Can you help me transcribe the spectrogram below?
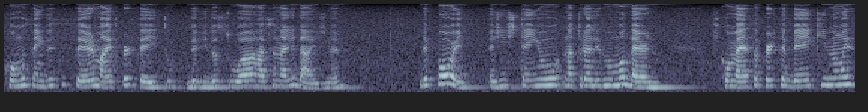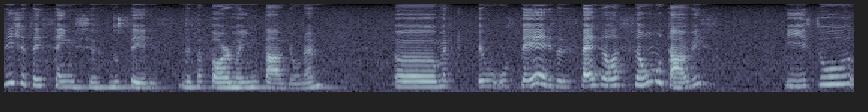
como sendo esse ser mais perfeito devido à sua racionalidade, né? Depois, a gente tem o naturalismo moderno, que começa a perceber que não existe essa essência dos seres dessa forma imutável, né? Uh, mas os seres, as espécies, elas são mutáveis e isso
